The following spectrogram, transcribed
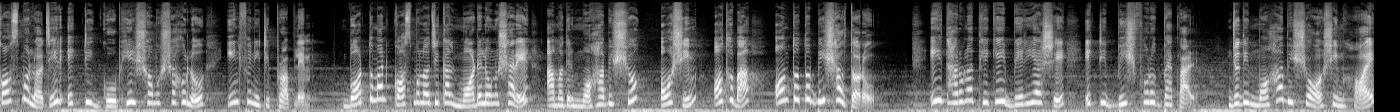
কসমোলজির একটি গভীর সমস্যা হল ইনফিনিটি প্রবলেম। বর্তমান কসমোলজিক্যাল মডেল অনুসারে আমাদের মহাবিশ্ব অসীম অথবা অন্তত বিশালতর। এই ধারণা থেকেই বেরিয়ে আসে একটি বিস্ফোরক ব্যাপার। যদি মহাবিশ্ব অসীম হয়,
